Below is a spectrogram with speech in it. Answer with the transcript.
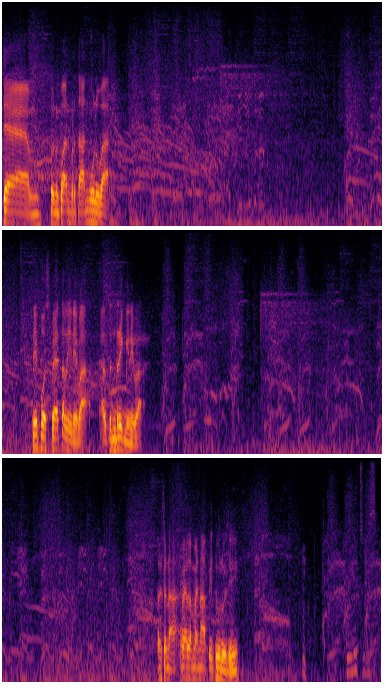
Damn, Sun Quan bertahan mulu, Pak. Ini boss battle ini, Pak. Elden Ring ini, Pak. Harus kena elemen api dulu sih. Hmm.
